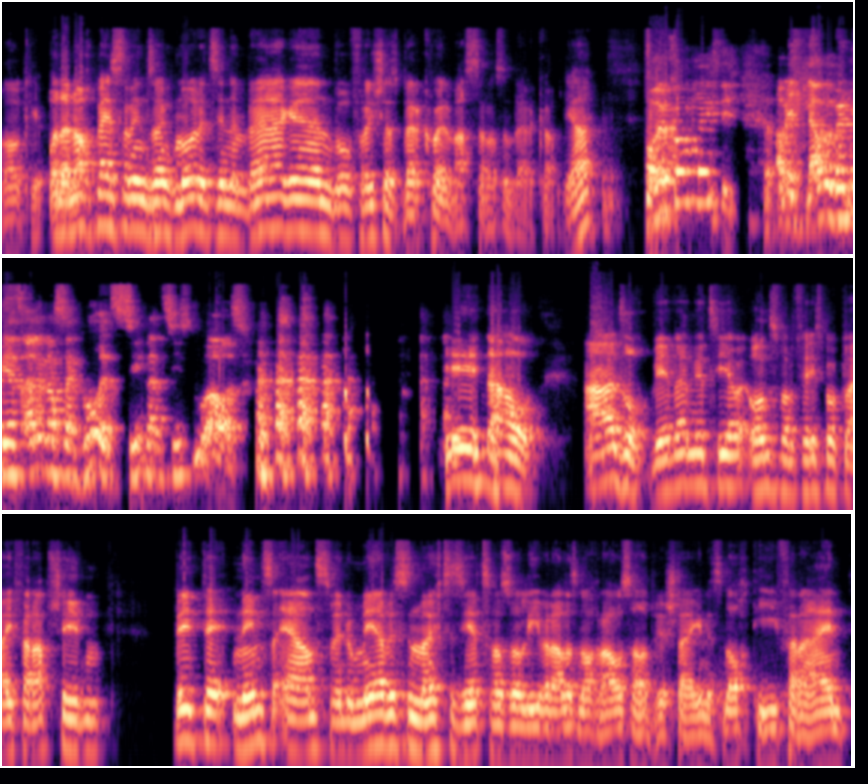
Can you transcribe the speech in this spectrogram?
Okay. Oder noch besser in St. Moritz in den Bergen, wo frisches Bergquellwasser aus dem Berg kommt, ja? Vollkommen richtig. Aber ich glaube, wenn wir jetzt alle nach St. Moritz ziehen, dann ziehst du aus. genau. Also, wir werden jetzt hier uns von Facebook gleich verabschieden. Bitte nimm's ernst. Wenn du mehr wissen möchtest, jetzt was so lieber alles noch raushaut, wir steigen jetzt noch tiefer ein.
